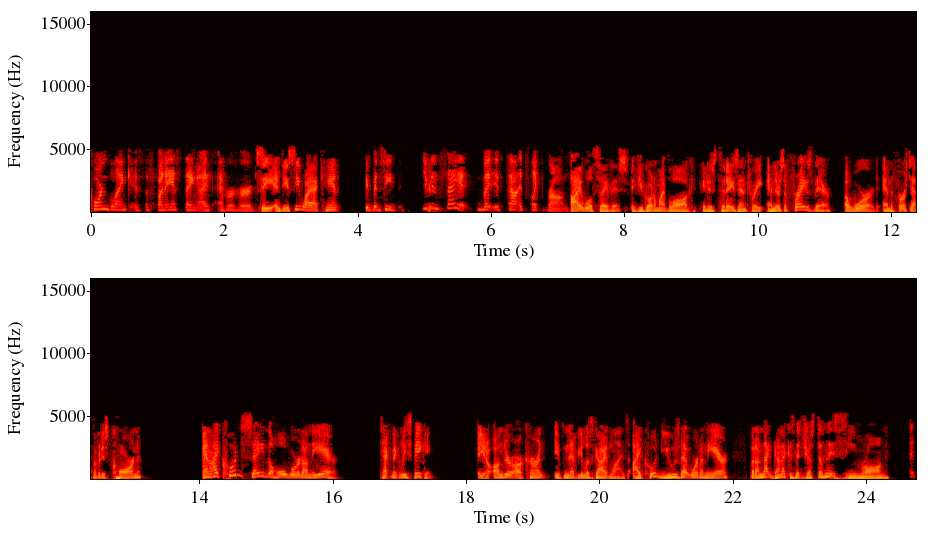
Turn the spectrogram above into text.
Corn blank is the funniest thing I've ever heard. See, and do you see why I can't? It, but see, You can say it, but it's not, it's like wrong. I will say this. If you go to my blog, it is today's entry, and there's a phrase there, a word, and the first half of it is corn. And I could say the whole word on the air, technically speaking. You know, under our current, if nebulous guidelines, I could use that word on the air, but I'm not gonna because it just doesn't it seem wrong. It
